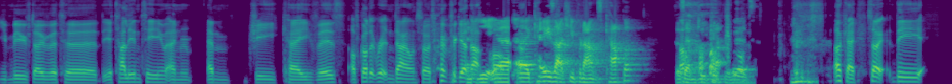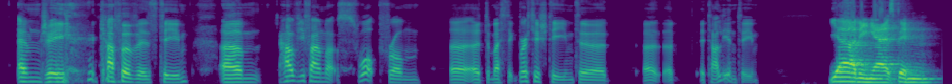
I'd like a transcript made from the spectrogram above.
you moved over to the Italian team and MGK Viz. I've got it written down so I don't forget that MG, part. uh, K is actually pronounced Kappa. There's MG Kappa Viz. okay, so the MG Kappa Viz team. Um, how have you found that swap from uh, a domestic British team to a, a Italian team? Yeah, I mean, yeah, it's been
